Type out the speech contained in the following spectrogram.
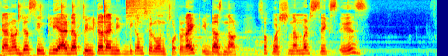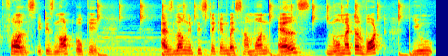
cannot just simply add a filter and it becomes your own photo right? It does not. So question number 6 is false. It is not okay. As long it is taken by someone else no matter what you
